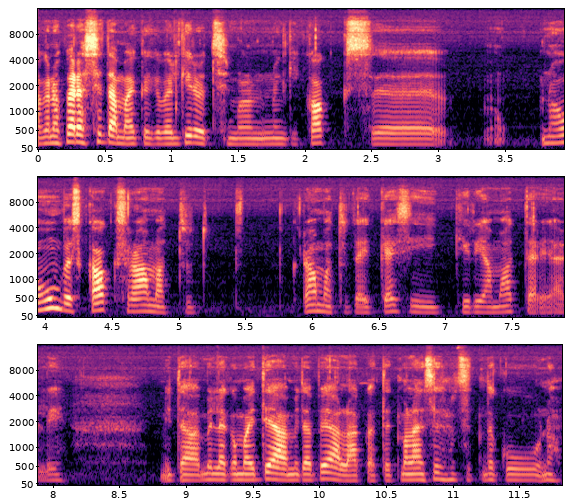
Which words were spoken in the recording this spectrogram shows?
aga noh, pärast seda ma ikkagi veel kirjutasin, mul on mingi kaks, no umbes kaks raamatut, raamatutäit käsikirja materjali, mida, millega ma ei tea, mida peale hakata, et ma olen selles mõttes, et nagu noh,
